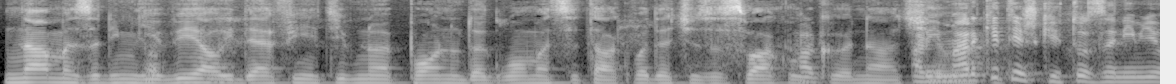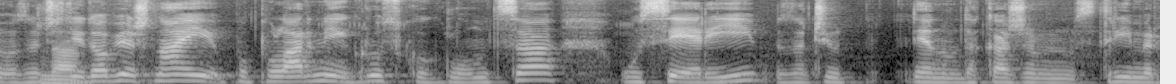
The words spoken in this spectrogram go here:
nama zanimljivija, ali definitivno je ponuda glumaca takva da će za svakog ali, naći. Ali marketinški je to zanimljivo. Znači da. ti dobijaš najpopularnijeg ruskog glumca u seriji, znači u jednom, da kažem, streamer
